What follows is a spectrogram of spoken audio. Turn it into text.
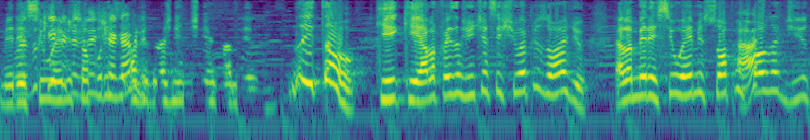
mereci Mas o o M só por enxergar, ajudar a gente a enxergar mesmo. Então, que, que ela fez a gente assistir o episódio. Ela merecia o M só por Ah? causa disso.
